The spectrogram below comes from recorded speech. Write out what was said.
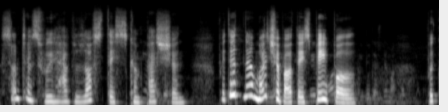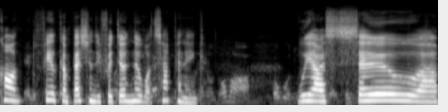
Sometimes we have lost this compassion. We don't know much about these people. We can't feel compassion if we don't know what's happening. We are so uh,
